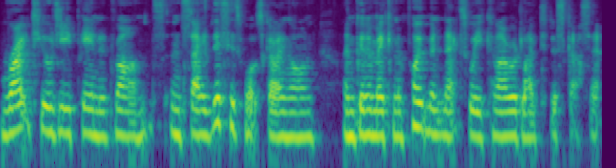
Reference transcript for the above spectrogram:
write to your GP in advance and say, This is what's going on. I'm going to make an appointment next week and I would like to discuss it.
